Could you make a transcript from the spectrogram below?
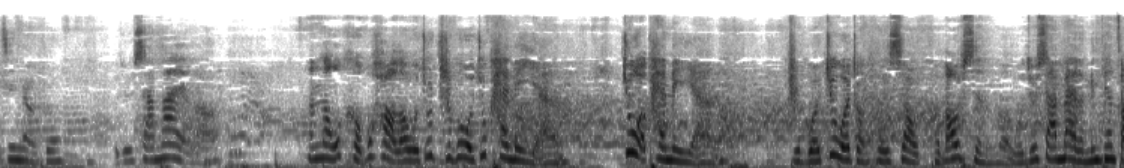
几秒钟我就下麦了。嗯，那我可不好了，我就直播，我就开美颜，就我开美颜，直播就我整特效，可闹心了，我就下麦了，明天早。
